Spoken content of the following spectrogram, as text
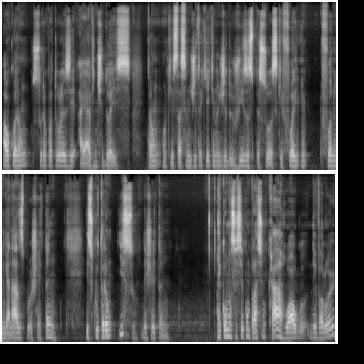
Ao Corão, Sura 14, Ayah 22. Então, o que está sendo dito aqui é que no dia do juízo, as pessoas que forem, foram enganadas por Shaitan escutarão isso de Shaitan. É como se você comprasse um carro, algo de valor,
